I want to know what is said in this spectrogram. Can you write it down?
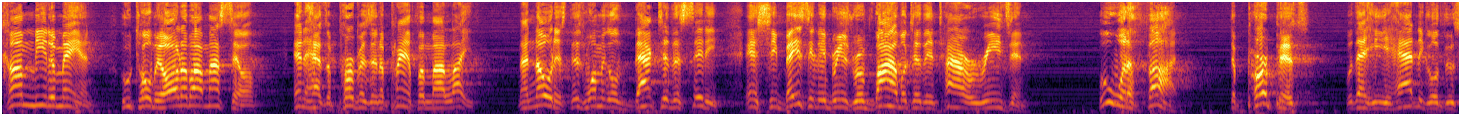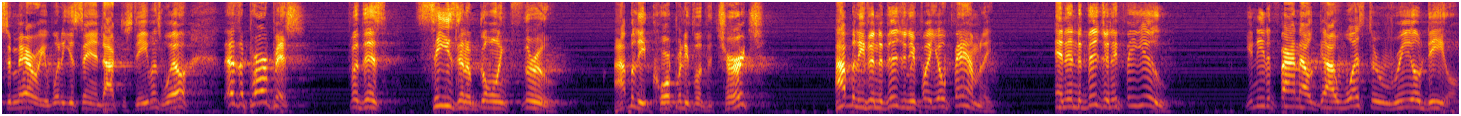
Come meet a man who told me all about myself and has a purpose and a plan for my life. Now, notice this woman goes back to the city and she basically brings revival to the entire region. Who would have thought the purpose was that he had to go through Samaria? What are you saying, Dr. Stevens? Well, there's a purpose for this season of going through. I believe corporately for the church, I believe individually for your family, and individually for you. You need to find out, God, what's the real deal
